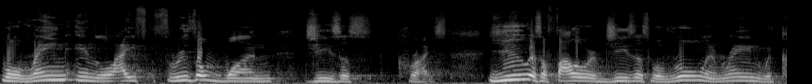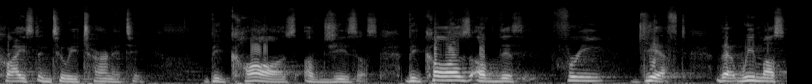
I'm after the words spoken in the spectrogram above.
will reign in life through the one, Jesus Christ. You, as a follower of Jesus, will rule and reign with Christ into eternity because of Jesus, because of this free gift that we must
